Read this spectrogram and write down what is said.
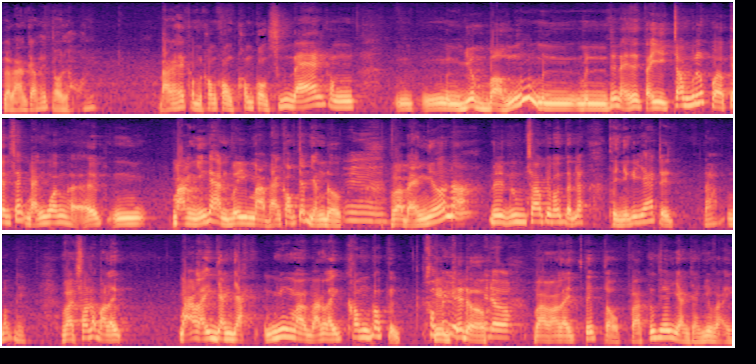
là bạn cảm thấy tội lỗi. Bạn thấy không không không không còn xứng đáng không mình dơ bẩn mình mình thế này tại vì trong cái lúc mà kem xét bạn quan hệ ừ, bằng những cái hành vi mà bạn không chấp nhận được. Và bạn nhớ nó. Đi sau khi bạn tỉnh đó thì những cái giá trị đó mất đi. Và sau đó bạn lại bạn lại dằn vặt nhưng mà bạn lại không có kiềm chế được, được. và bạn lại tiếp tục và cứ thế dần dần như vậy.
